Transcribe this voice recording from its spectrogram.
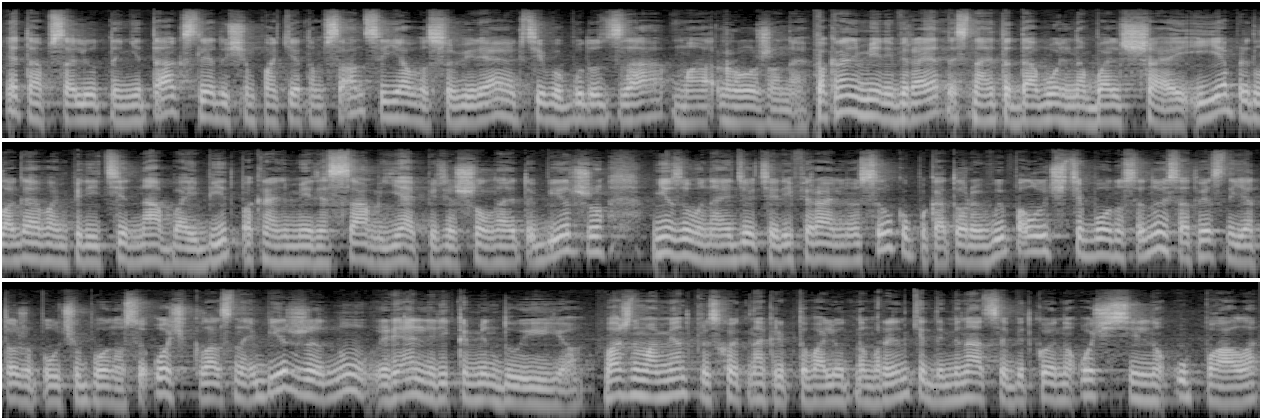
Это абсолютно не так. Следующим пакетом санкций, я вас уверяю, активы будут заморожены. По крайней мере, мере, вероятность на это довольно большая. И я предлагаю вам перейти на Bybit, по крайней мере, сам я перешел на эту биржу. Внизу вы найдете реферальную ссылку, по которой вы получите бонусы, ну и, соответственно, я тоже получу бонусы. Очень классная биржа, ну, реально рекомендую ее. Важный момент происходит на криптовалютном рынке. Доминация биткоина очень сильно упала.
